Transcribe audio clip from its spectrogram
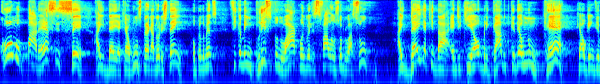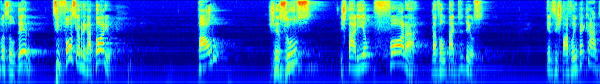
como parece ser a ideia que alguns pregadores têm, ou pelo menos fica meio implícito no ar quando eles falam sobre o assunto, a ideia que dá é de que é obrigado, porque Deus não quer que alguém viva solteiro. Se fosse obrigatório, Paulo Jesus estariam fora da vontade de Deus. Eles estavam em pecado.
